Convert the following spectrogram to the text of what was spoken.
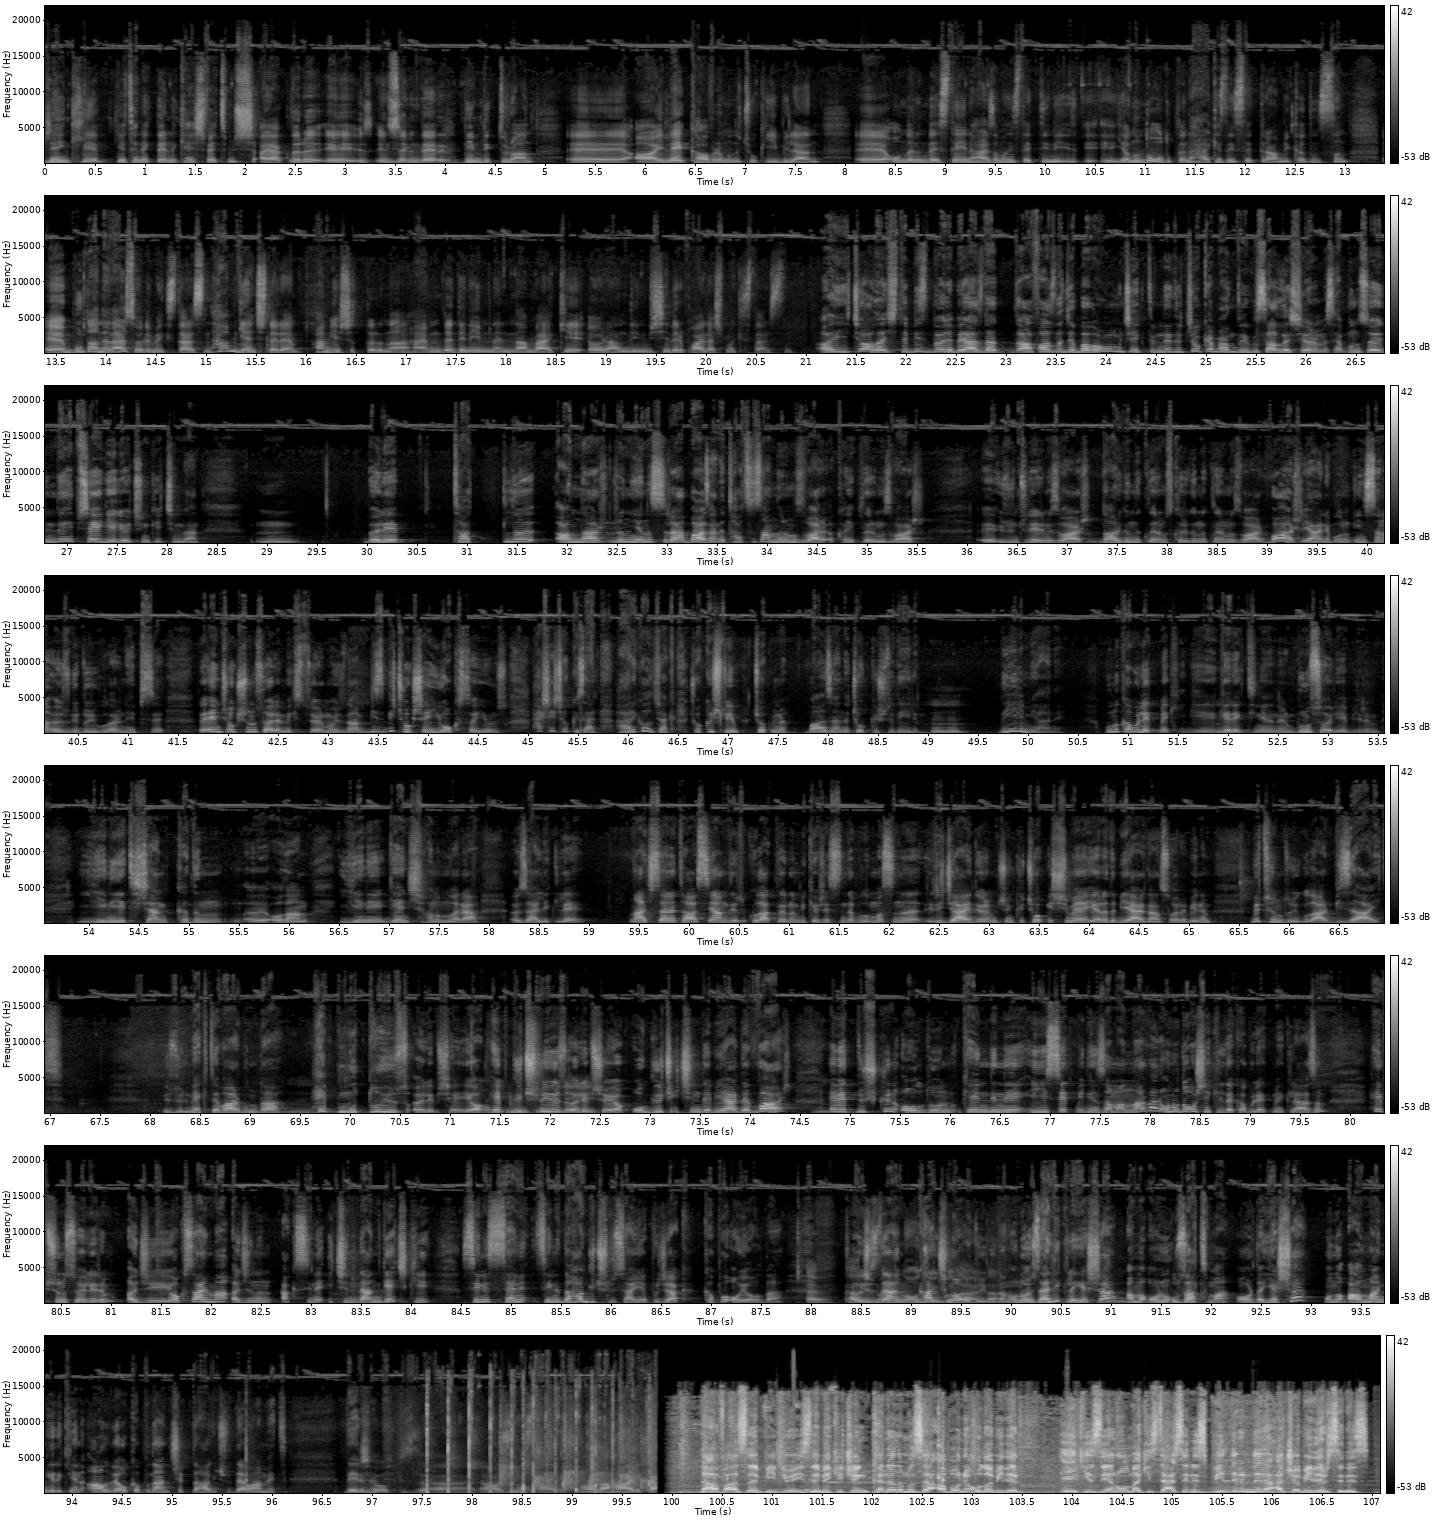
renkli, yeteneklerini keşfetmiş, ayakları e, üz- üzerinde ederim. dimdik duran e, aile kavramını çok iyi bilen, e, onların desteğini her zaman hissettiğini, e, yanında olduklarını herkese hissettiren bir kadınsın. E, buradan neler söylemek istersin? Hem gençlere, hem yaşıtlarına, hem de deneyimlerinden belki öğrendiğin bir şeyleri paylaşmak istersin. Ay Çağla işte biz böyle biraz da daha fazlaca babamı mı çektim nedir çok hemen duygusallaşıyorum mesela. Bunu söylediğimde hep şey geliyor çünkü içimden. Hmm, Böyle tatlı anların yanı sıra bazen de tatsız anlarımız var, kayıplarımız var, e, üzüntülerimiz var, dargınlıklarımız, kırgınlıklarımız var. Var yani bunun insana özgü duyguların hepsi. Ve en çok şunu söylemek istiyorum o yüzden. Biz birçok şeyi yok sayıyoruz. Her şey çok güzel, harika olacak, çok güçlüyüm, çok bilmem. Bazen de çok güçlü değilim. Değilim yani. Bunu kabul etmek e, gerektiğine inanıyorum. Bunu söyleyebilirim. Yeni yetişen kadın e, olan yeni genç hanımlara özellikle naçizane tavsiyemdir. Kulaklarının bir köşesinde bulunmasını rica ediyorum. Çünkü çok işime yaradı bir yerden sonra benim. Bütün duygular bize ait. Üzülmek de var bunda. Hep mutluyuz öyle bir şey yok. O Hep güçlüyüz öyle bir değil. şey yok. O güç içinde bir yerde var. Evet düşkün olduğun, kendini iyi hissetmediğin zamanlar var. Onu da o şekilde kabul etmek lazım. Hep şunu söylerim. Acıyı yok sayma. Acının aksine içinden geç ki seni seni, seni daha güçlü sen yapacak kapı o yolda. Evet, kaçma o yüzden o kaçma o duygulardan? duygudan. Onu özellikle yaşa ama onu uzatma. Orada yaşa. Onu alman gerekeni al ve o kapıdan çık daha güçlü devam et derim hep. Çok güzel. Ağzına sağlık. Vallahi harika. Daha fazla video izlemek için kanalımıza abone olabilir. İlk izleyen olmak isterseniz bildirimleri açabilirsiniz.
